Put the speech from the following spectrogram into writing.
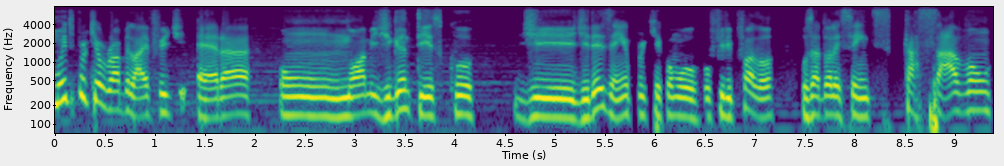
Muito porque o Rob Liefeld era um nome gigantesco de, de desenho, porque, como o Felipe falou, os adolescentes caçavam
